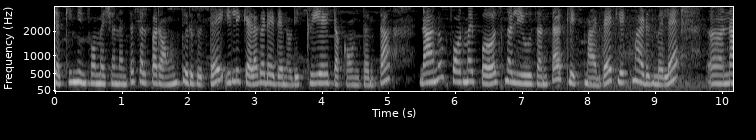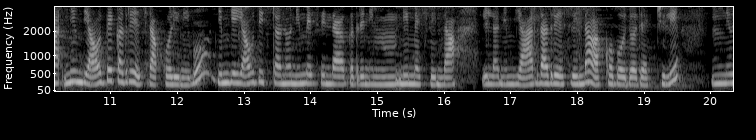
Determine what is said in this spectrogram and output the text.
ಚೆಕ್ಕಿಂಗ್ ಇನ್ಫಾರ್ಮೇಷನ್ ಅಂತ ಸ್ವಲ್ಪ ರೌಂಡ್ ತಿರುಗುತ್ತೆ. ಇಲ್ಲಿ ಕೆಳಗಡೆ ಇದೆ ನೋಡಿ ಕ್ರಿಯೇಟ್ ಅಕೌಂಟ್ ಅಂತ. ನಾನು ಫಾರ್ ಮೈ ಪರ್ಸ್ನಲ್ ಯೂಸ್ ಅಂತ ಕ್ಲಿಕ್ ಮಾಡಿದೆ. ಕ್ಲಿಕ್ ಮಾಡಿದ್ಮೇಲೆ ನಾ, ನಿಮ್ದು ಯಾವ್ದು ಬೇಕಾದರೂ ಹೆಸ್ರು ಹಾಕ್ಕೊಳ್ಳಿ ನೀವು. ನಿಮಗೆ ಯಾವ್ದು ಇಷ್ಟನೋ ನಿಮ್ಮ ಹೆಸರಿಂದ ಹಾಕಿದ್ರೆ ನಿಮ್ಮ ನಿಮ್ಮ ಹೆಸರಿಂದ ಇಲ್ಲ ನಿಮ್ಮ ಯಾರ್ದಾದ್ರೂ ಹೆಸರಿಂದ ಹಾಕ್ಕೋಬೋದು ಅದು ಆ್ಯಕ್ಚುಲಿ ನೀವು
